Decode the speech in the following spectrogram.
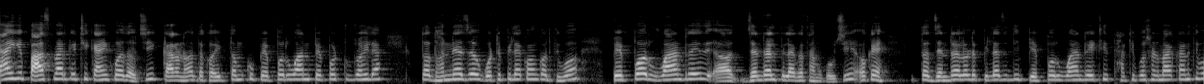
কাইকি পাস মার্ক এটি কাই কুযাচ্ছে কারণ দেখ এই তুমি পেপর ওয়ান পেপর টু রহিলা তো ধন্যা যাও গোটে পিলা কম করথিব পেপর ওয়ানরে জেনারেল পিলা কথা আমি কৌছি ওকে তো জেনারেল গোটে পিলা যদি পেপর ওয়ানরে এটি থার্টি পরসেন্ট মার্ক আনিথিব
